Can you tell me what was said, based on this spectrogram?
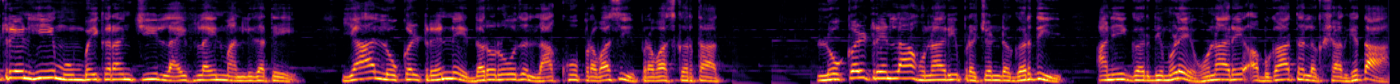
ट्रेन ही मुंबईकरांची लाईफलाईन मानली जाते. या लोकल ट्रेनने दररोज लाखो प्रवासी प्रवास करतात. लोकल ट्रेनला होणारी प्रचंड गर्दी आणि गर्दीमुळे होणारे अपघात लक्षात घेता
